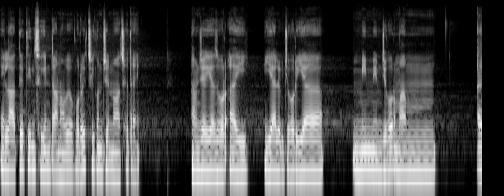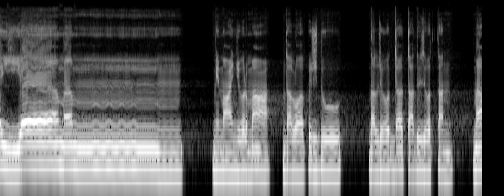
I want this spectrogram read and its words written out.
এ লাতে তিন সেকেন্ড টান হবে ওপরে চিকন চিহ্ন আছে তাই হামজা ইয়া জবর আই ইয়া আলিফ জবর ইয়া মিম মিম জবর মাম আইয়ামাম মিম আইন জবর মা দাল হাফিজ দু দাল জবর দা তা দুই জবর তান মা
